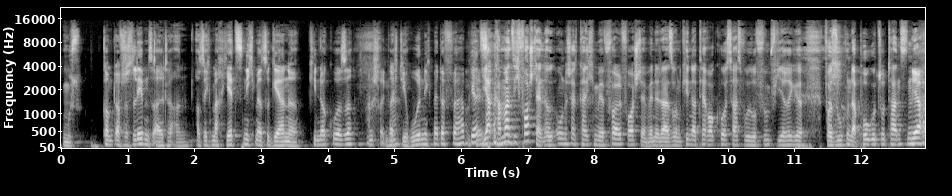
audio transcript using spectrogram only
muss. Kommt auf das Lebensalter an. Also ich mache jetzt nicht mehr so gerne Kinderkurse, Anstrengend, weil ne? ich die Ruhe nicht mehr dafür habe jetzt. Ja, kann man sich vorstellen. Ohne Scheiß kann ich mir voll vorstellen, wenn du da so einen Kinderterrorkurs hast, wo so Fünfjährige versuchen, da Pogo zu tanzen Ja.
